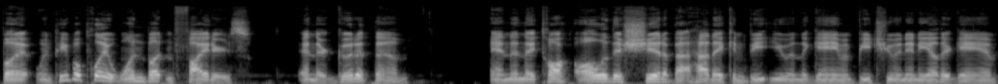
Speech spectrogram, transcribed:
But when people play one button fighters and they're good at them, and then they talk all of this shit about how they can beat you in the game and beat you in any other game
